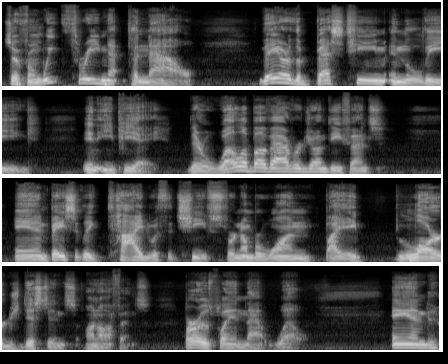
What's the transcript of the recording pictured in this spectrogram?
So from week three to now, they are the best team in the league in EPA. They're well above average on defense and basically tied with the Chiefs for number one by a large distance on offense. Burrow's playing that well. And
